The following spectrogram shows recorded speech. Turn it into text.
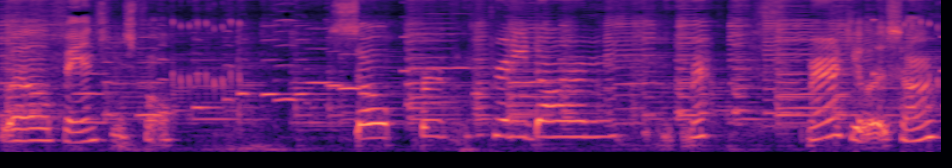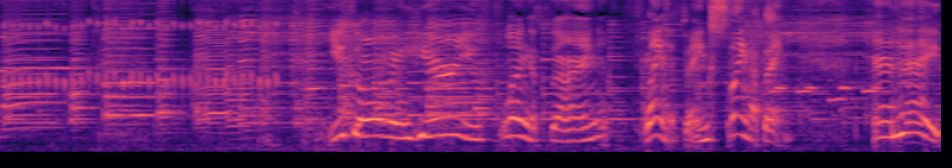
well, fan's useful. So, pretty darn miraculous, huh? You come over here, you fling a thing, fling a thing, sling a thing. And hey,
